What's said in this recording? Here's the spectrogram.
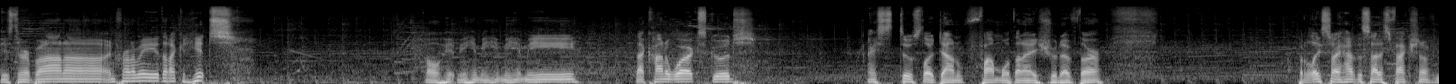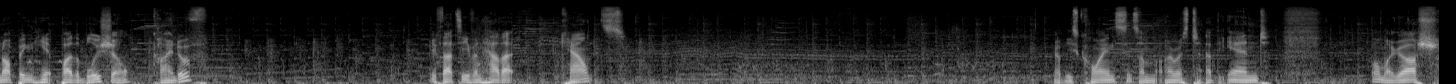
is there a banana in front of me that I could hit? Oh, hit me, hit me, hit me, hit me. That kind of works, good. I still slowed down far more than I should have though. But at least I have the satisfaction of not being hit by the blue shell, kind of. If that's even how that counts. Grab these coins since I'm almost at the end. Oh my gosh.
